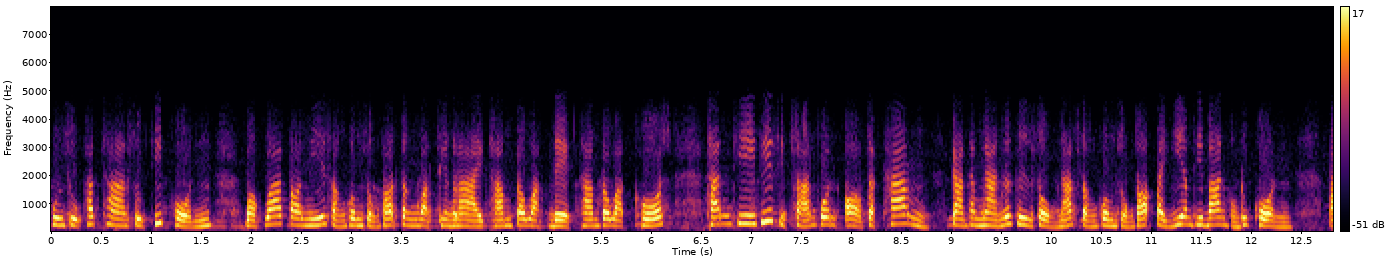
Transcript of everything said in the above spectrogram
คุณสุพัชชาสุทธิผล บอกว่าตอนนี้สังคมสงเคราะห์จังหวัดเชียงรายทำประวัติเด็กทำประวัติโค้ชทันทีที่ 13 คนออกจากถ้ำการทำงานก็คือส่งนักสังคมสงเคราะห์ไปเยี่ยมที่บ้านของทุกคน ไป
